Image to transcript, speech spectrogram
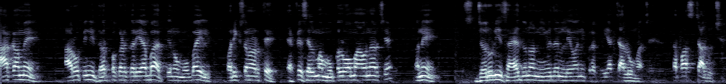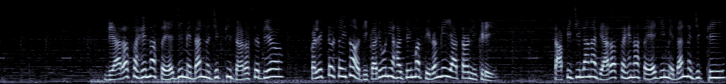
આ કામે આરોપીની ધરપકડ કર્યા બાદ તેનો મોબાઈલ પરીક્ષણ અર્થે એફએસએલમાં મોકલવામાં આવનાર છે અને જરૂરી સાહેદોના નિવેદન લેવાની પ્રક્રિયા ચાલુમાં છે. તપાસ ચાલુ છે. વ્યારા શહેરના સયાજી મેદાન નજીકથી ધારાસભ્ય કલેક્ટર સહિતના અધિકારીઓની હાજરીમાં તિરંગે યાત્રા નીકળી. તાપી જિલ્લાના વ્યારા શહેરના સયાજી મેદાન નજીકથી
